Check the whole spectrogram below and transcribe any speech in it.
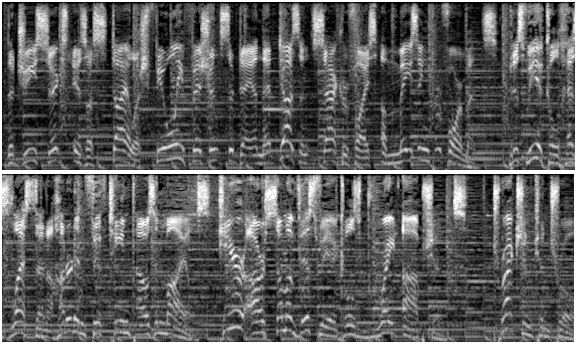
the G6 is a stylish, fuel efficient sedan that doesn't sacrifice amazing performance. This vehicle has less than 150 15,000 miles. Here are some of this vehicle's great options traction control,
